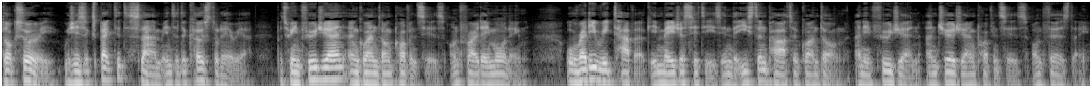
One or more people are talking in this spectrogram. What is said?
Doksuri, which is expected to slam into the coastal area between Fujian and Guangdong provinces on Friday morning, already wreaked havoc in major cities in the eastern part of Guangdong and in Fujian and Zhejiang provinces on Thursday.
